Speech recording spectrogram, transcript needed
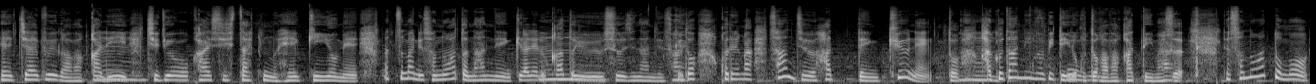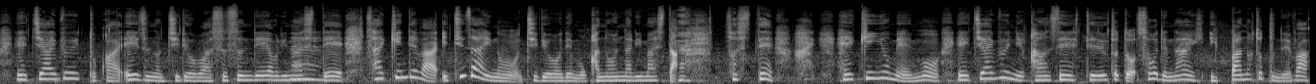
HIV が分かり、うん、治療を開始した人の平均余命、まあ、つまりその後何年生きられるかという数字なんですけど、うんはい、これが38.9年と格段に伸びていることが分かっています、はい、でその後も HIV とかエイズの治療は進んでおりまして、最近では一剤の治療でも可能になりました、そして、はい、平均余命も HIV に感染している人とそうでない一般の人とでは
